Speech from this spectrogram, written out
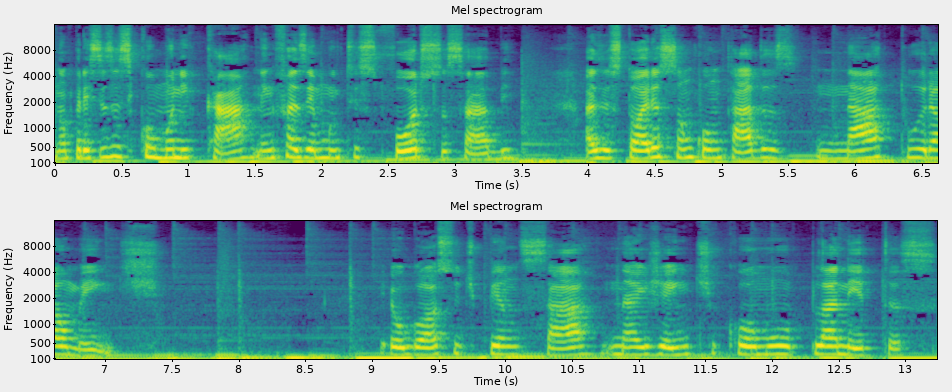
não precisa se comunicar, nem fazer muito esforço, sabe? as histórias são contadas naturalmente. Eu gosto de pensar na gente como planetas.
